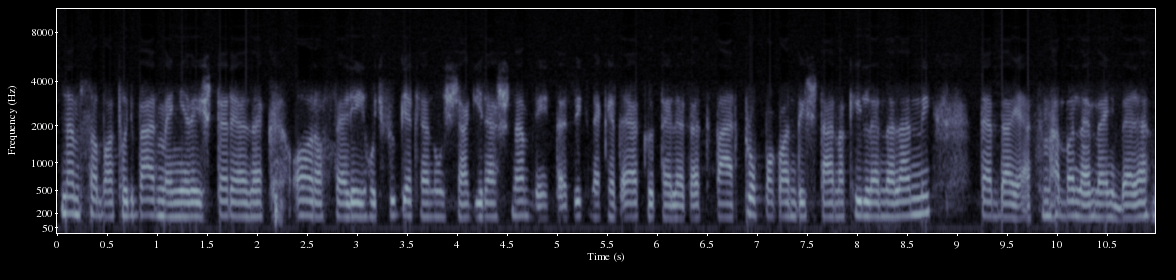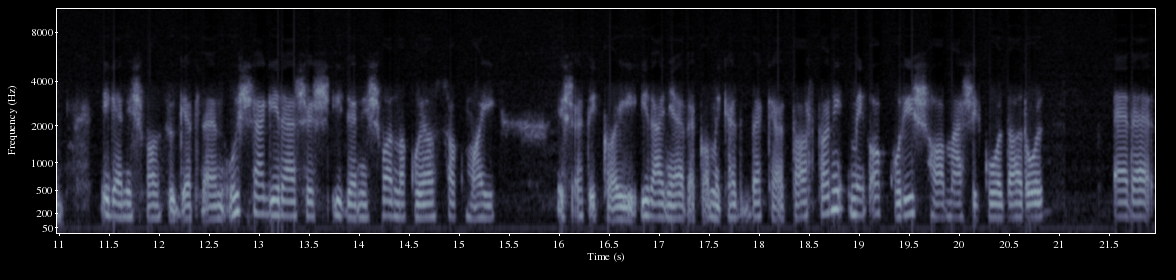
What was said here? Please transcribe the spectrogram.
Nem szabad, hogy bármennyire is terelnek arra felé, hogy független újságírás nem létezik, neked elkötelezett pár propagandistának illene lenni, te ebbe a játszmában nem menj bele. Igenis van független újságírás, és igenis vannak olyan szakmai és etikai irányelvek, amiket be kell tartani, még akkor is, ha a másik oldalról erre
